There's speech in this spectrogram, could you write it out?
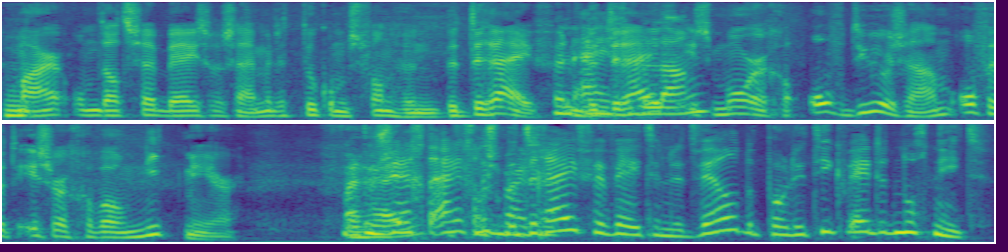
Maar omdat zij bezig zijn met de toekomst van hun bedrijf. Hun bedrijf is morgen of duurzaam... of het is er gewoon niet meer. Maar u zegt eigenlijk, bedrijven weten het wel, de politiek weet het nog niet.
